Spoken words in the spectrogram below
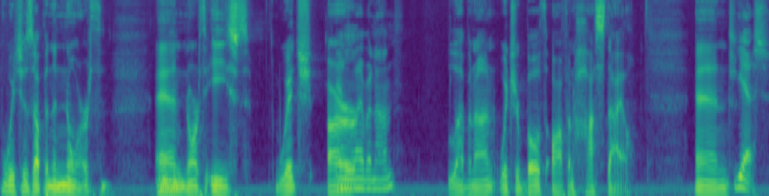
which is up in the north, and northeast, which are In Lebanon, Lebanon, which are both often hostile. And yes,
